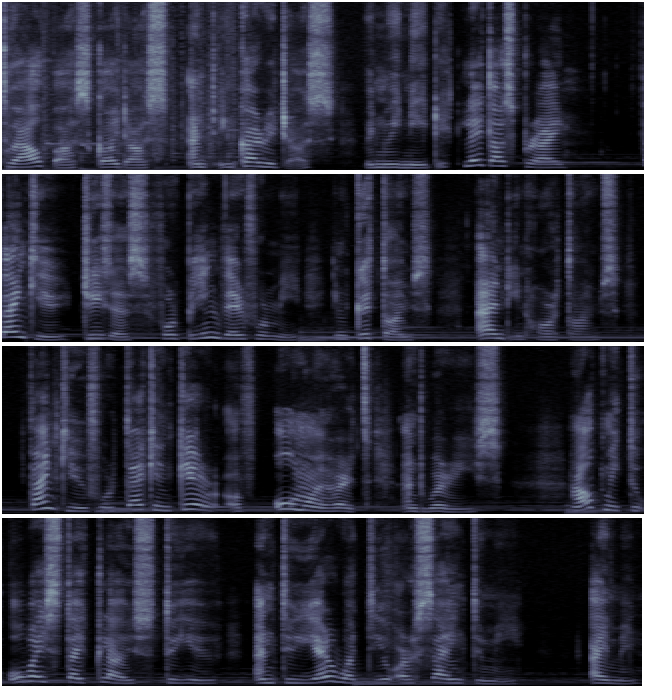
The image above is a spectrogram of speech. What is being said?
to help us, guide us, and encourage us when we need it. Let us pray. Thank you, Jesus, for being there for me in good times and in hard times. Thank you for taking care of all my hurt and worries. Help me to always stay close to you and to hear what you are saying to me. Amen.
